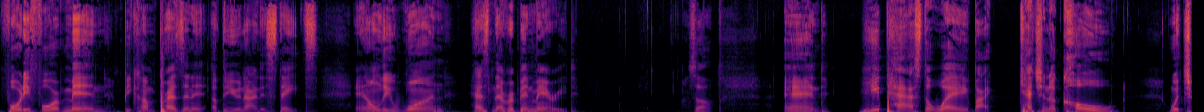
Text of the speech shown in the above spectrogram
44 men become president of the United States, and only one has never been married. So, and he passed away by catching a cold, which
